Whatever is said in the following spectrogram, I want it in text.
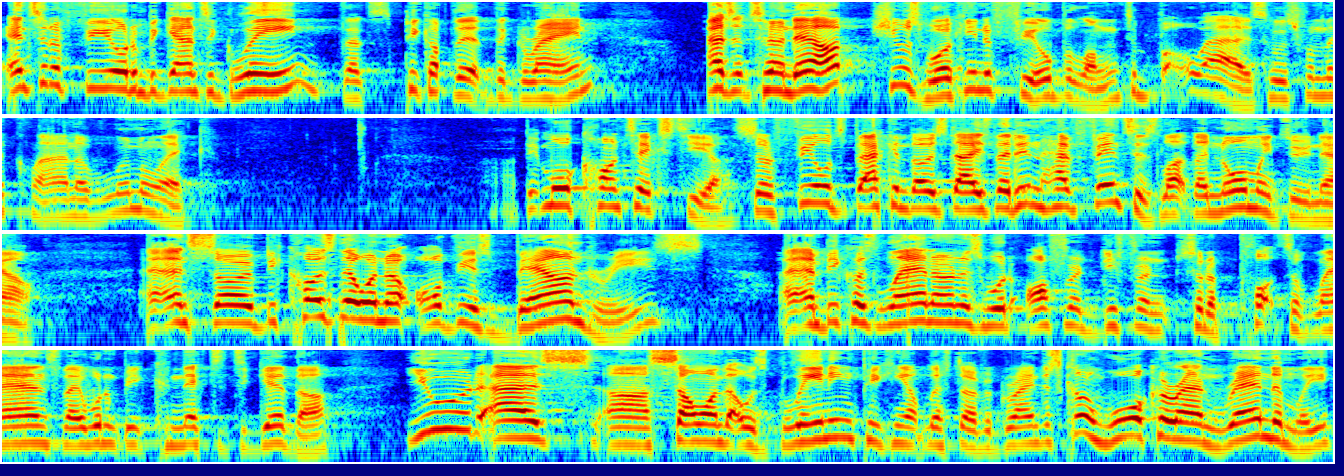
entered a field and began to glean, that's pick up the, the grain. As it turned out, she was working in a field belonging to Boaz, who was from the clan of Elimelech. A bit more context here. So, fields back in those days, they didn't have fences like they normally do now. And so, because there were no obvious boundaries, and because landowners would offer different sort of plots of lands, they wouldn't be connected together, you would, as uh, someone that was gleaning, picking up leftover grain, just kind of walk around randomly,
